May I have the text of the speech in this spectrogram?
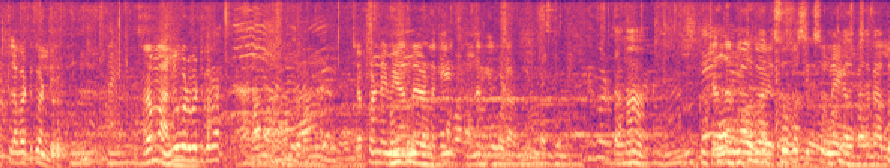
ఇట్లా పట్టుకోండి. రమ్మ అన్ని కూడా పెట్టుకోరా. చెప్పండి మీ అన్నయ్య వాళ్ళకి అందరికీ కూడా. చంద్రబాబు గారి సూపర్ సిక్స్ ఉన్నాయి కదా పథకాలు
